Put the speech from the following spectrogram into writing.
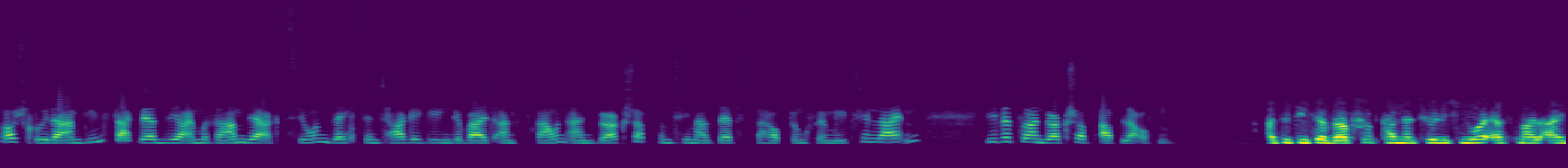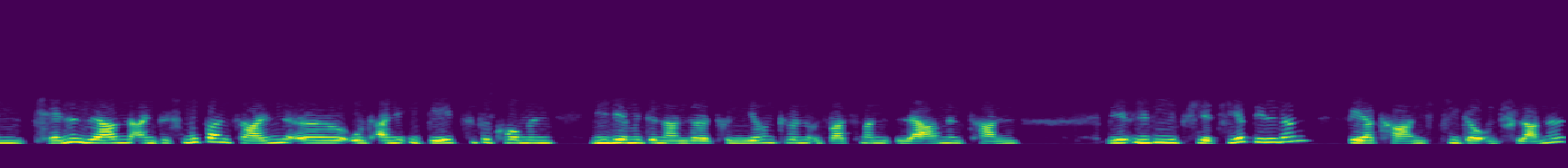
Frau Schröder, am Dienstag werden Sie ja im Rahmen der Aktion 16 Tage gegen Gewalt an Frauen einen Workshop zum Thema Selbstbehauptung für Mädchen leiten. Wie wird so ein Workshop ablaufen? Also dieser Workshop kann natürlich nur erstmal ein Kennenlernen, ein Beschnuppern sein äh, und eine Idee zu bekommen, wie wir miteinander trainieren können und was man lernen kann. Wir üben mit vier Tierbildern, Bär, Kranich, Tiger und Schlange,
